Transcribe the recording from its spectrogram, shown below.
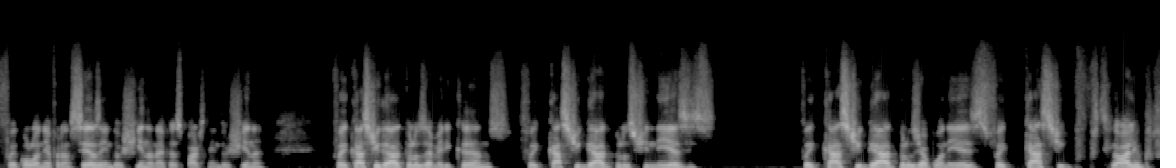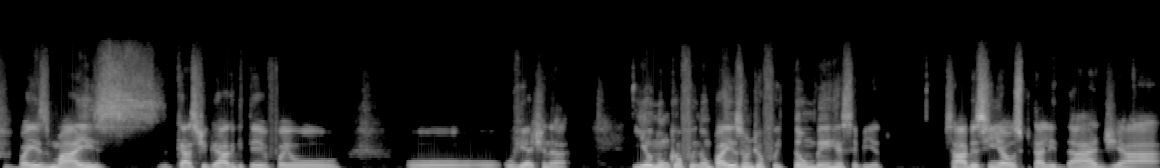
foi colônia francesa, Indochina, né? Fez parte da Indochina. Foi castigado pelos americanos, foi castigado pelos chineses, foi castigado pelos japoneses, foi castigado. Olha, o país mais castigado que teve foi o, o, o Vietnã. E eu nunca fui num país onde eu fui tão bem recebido, sabe? Assim, a hospitalidade, a,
